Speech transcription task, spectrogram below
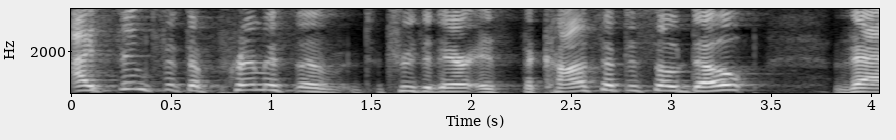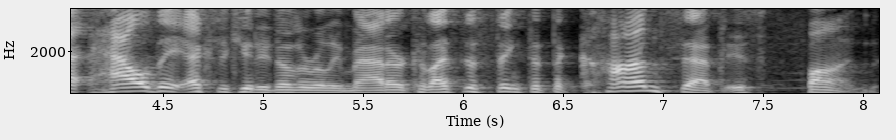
I think that the premise of Truth or Dare is the concept is so dope that how they execute it doesn't really matter because I just think that the concept is fun.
